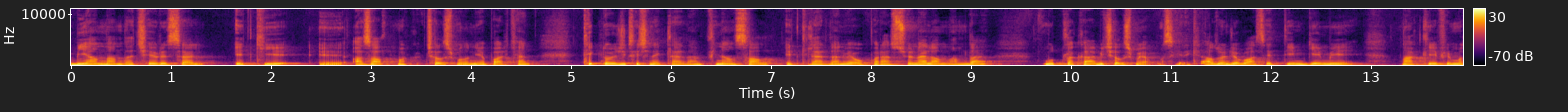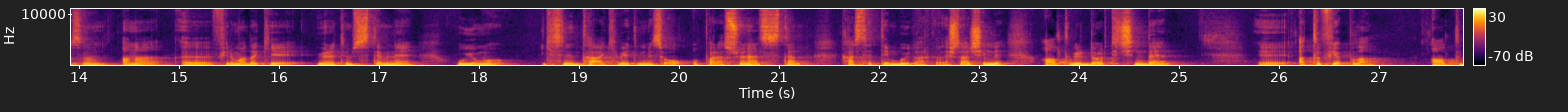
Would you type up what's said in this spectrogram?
bir yandan da çevresel etkiyi e, azaltmak çalışmalarını yaparken teknolojik seçeneklerden, finansal etkilerden ve operasyonel anlamda mutlaka bir çalışma yapması gerekir. Az önce bahsettiğim gemi nakliye firmasının ana e, firmadaki yönetim sistemine uyumu ikisinin takip edilmesi o operasyonel sistem kastettiğim buydu arkadaşlar. Şimdi 6.1.4 içinde e, atıf yapılan 6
